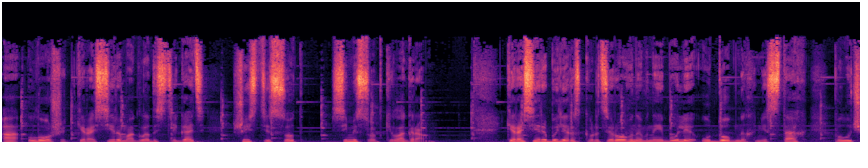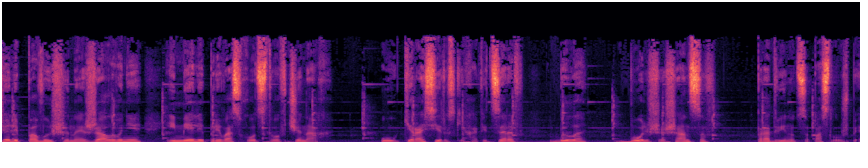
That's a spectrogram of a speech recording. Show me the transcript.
а лошадь кирасира могла достигать 600-700 килограмм. Кирасиры были расквартированы в наиболее удобных местах, получали повышенное жалование, имели превосходство в чинах. У кирасирских офицеров было больше шансов продвинуться по службе.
